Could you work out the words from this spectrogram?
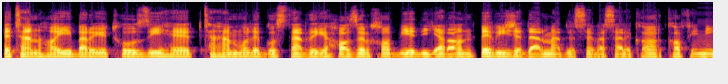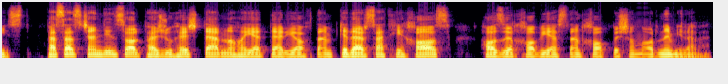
به تنهایی برای توضیح تحمل گسترده حاضرخوابی دیگران به ویژه در مدرسه و سر کار کافی نیست. پس از چندین سال پژوهش در نهایت دریافتم که در سطحی خاص حاضرخوابی اصلا خواب به شمار نمی رود.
